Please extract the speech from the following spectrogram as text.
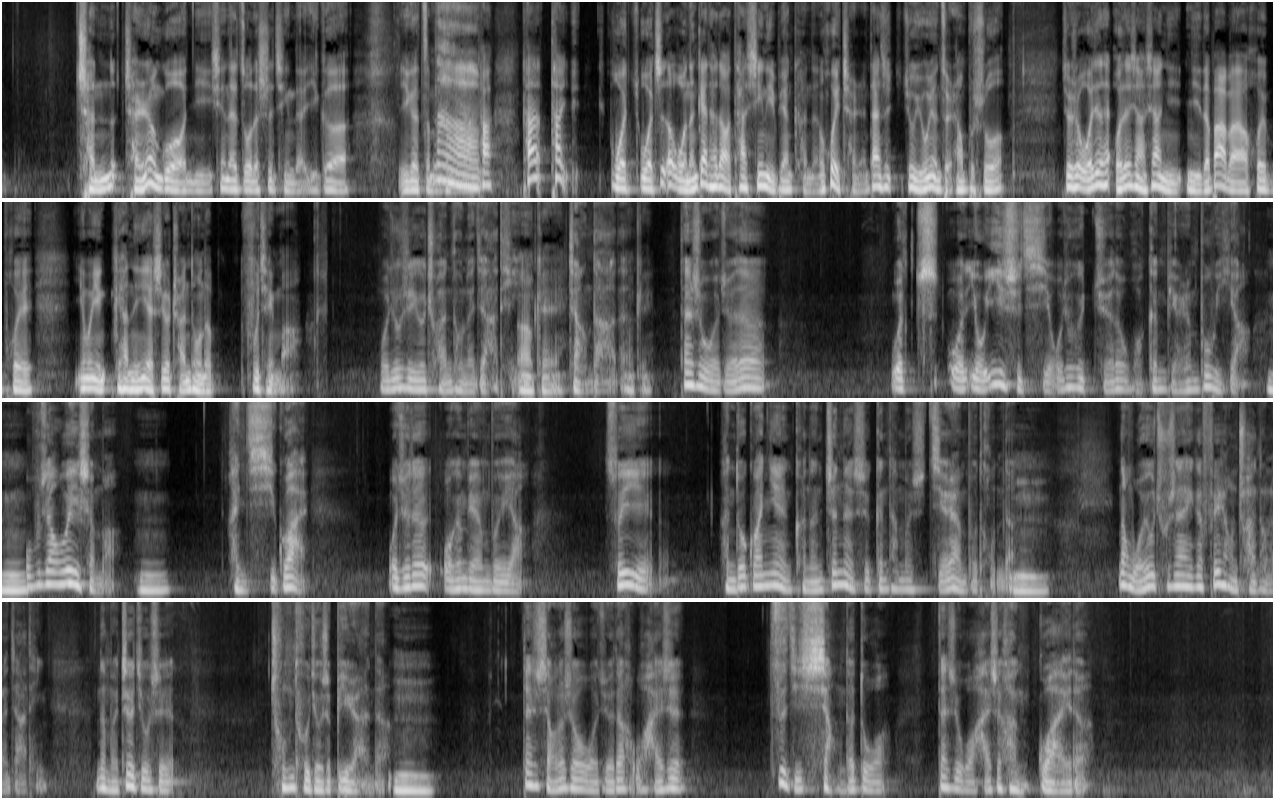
承承认过你现在做的事情的一个一个怎么怎么样。他他他，我我知道我能 get 到他心里边可能会承认，但是就永远嘴上不说。就是我在我在想，像你你的爸爸会不会，因为你看你也是一个传统的父亲嘛我就是一个传统的家庭，OK 长大的，OK，但是我觉得，我是我有意识起，我就会觉得我跟别人不一样，嗯。我不知道为什么，嗯。很奇怪，我觉得我跟别人不一样，所以很多观念可能真的是跟他们是截然不同的。嗯。那我又出生在一个非常传统的家庭，那么这就是冲突就是必然的。嗯。但是小的时候，我觉得我还是自己想的多，但是我还是很乖的，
